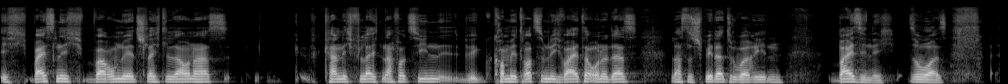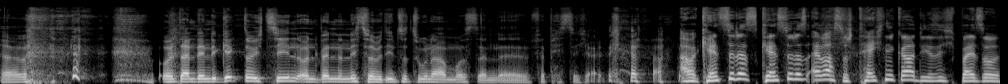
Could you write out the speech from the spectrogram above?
ich weiß nicht, warum du jetzt schlechte Laune hast. Kann ich vielleicht nachvollziehen. Wir kommen hier trotzdem nicht weiter ohne das. Lass uns später drüber reden. Weiß ich nicht. Sowas. Äh, und dann den Gig durchziehen und wenn du nichts mehr mit ihm zu tun haben musst, dann äh, verpiss dich halt. Aber kennst du das, kennst du das einfach, so Techniker, die sich bei so,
